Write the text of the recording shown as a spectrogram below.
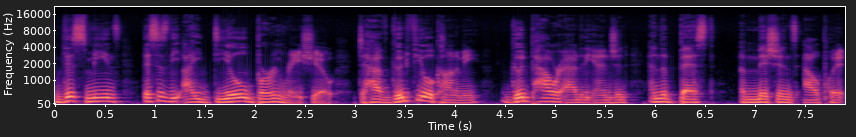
This means this is the ideal burn ratio to have good fuel economy, good power out of the engine, and the best emissions output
